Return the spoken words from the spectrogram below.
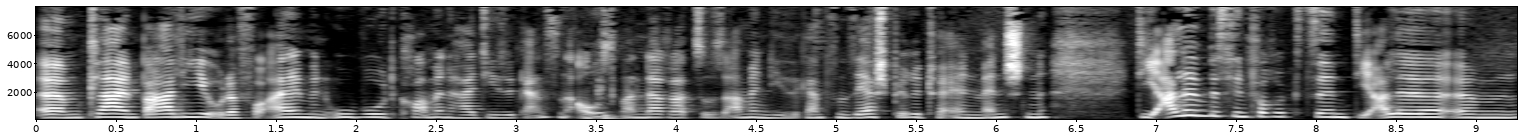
Ähm, klar, in Bali oder vor allem in U-Boot kommen halt diese ganzen Auswanderer zusammen, diese ganzen sehr spirituellen Menschen, die alle ein bisschen verrückt sind, die alle, ähm,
